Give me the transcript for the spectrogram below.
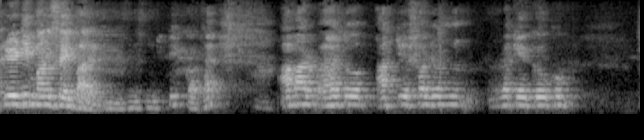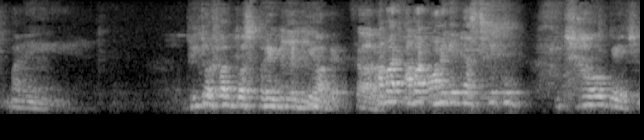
ক্রিয়েটিভ মানুষরাই পারে ঠিক কথা। আমার হয়তো আত্মীয় স্বজনরা কেউ কেউ খুব মানে ভীত সন্ত্রস্ত হয়ে গেছে কি হবে। আবার আবার অনেকের কাছ থেকে খুব উৎসাহ পেয়েছি।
